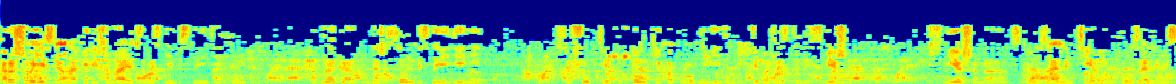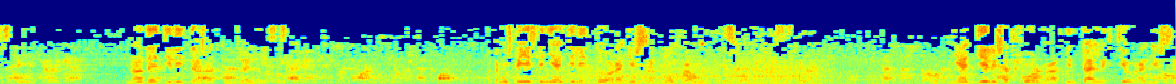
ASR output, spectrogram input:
Хорошо, если она переживается во сне без сновидений. Однако даже сон без сновидений Сушупти – это тонкий покров невидимый, где божественность смешана, смешана с каузальным телом, каузальными состояниями. Надо отделить даже от каузального состояния. Потому что если не отделить, то родишься Богом бесформенного состояния. Не отделишь от формы, от ментальных тел, родишься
